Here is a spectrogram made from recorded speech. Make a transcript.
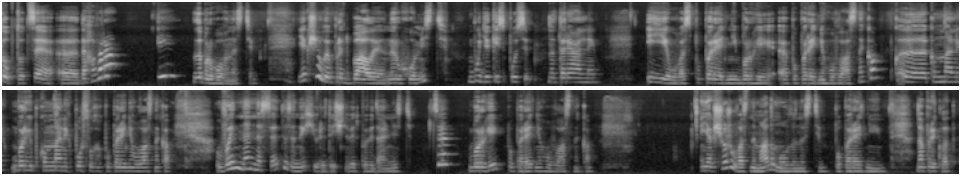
Тобто, це е, договора і заборгованості. Якщо ви придбали нерухомість в будь-який спосіб нотаріальний, і є у вас попередні борги е, попереднього власника, е, комунальних, борги по комунальних послугах попереднього власника, ви не несете за них юридичну відповідальність. Борги попереднього власника. Якщо ж у вас нема домовленості попередньої, наприклад,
